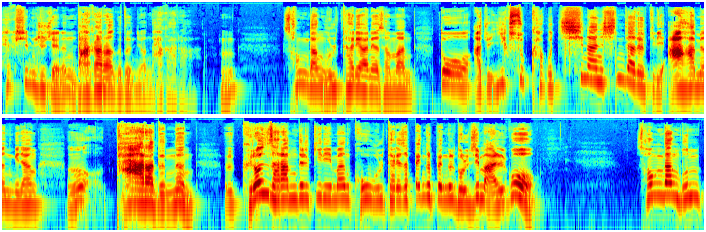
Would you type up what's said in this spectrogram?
핵심 주제는 나가라거든요. 나가라. 응? 성당 울타리 안에서만 또 아주 익숙하고 친한 신자들끼리 아 하면 그냥 어, 다 알아듣는 어, 그런 사람들끼리만 고 울타리에서 뺑글뺑글 돌지 말고 성당 문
